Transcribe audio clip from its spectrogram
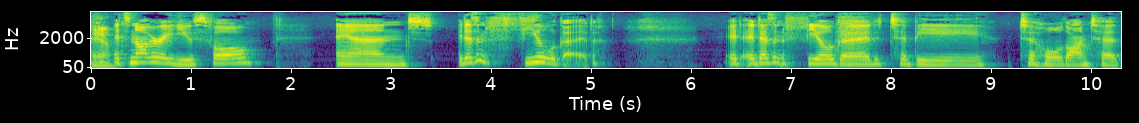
yeah. it's not very useful and it doesn't feel good it, it doesn't feel good to be to hold on to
